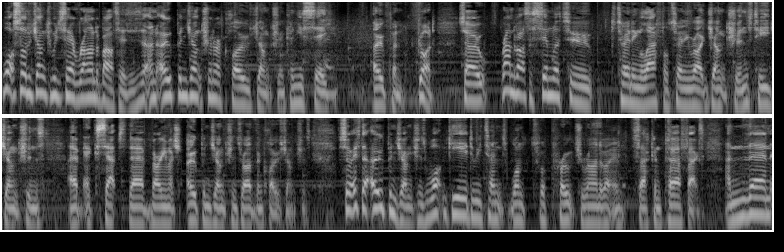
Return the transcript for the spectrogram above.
What sort of junction would you say a roundabout is? Is it an open junction or a closed junction? Can you see? Open. Open. Good. So roundabouts are similar to turning left or turning right junctions, T junctions, um, except they're very much open junctions rather than closed junctions. So if they're open junctions, what gear do we tend to want to approach a roundabout in? Second. Perfect. And then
